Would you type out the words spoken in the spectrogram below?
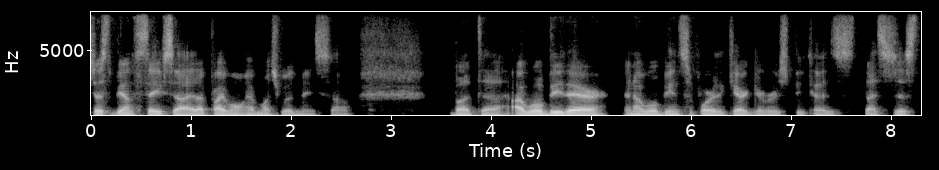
Just to be on the safe side, I probably won't have much with me. So, but uh, I will be there and I will be in support of the caregivers because that's just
